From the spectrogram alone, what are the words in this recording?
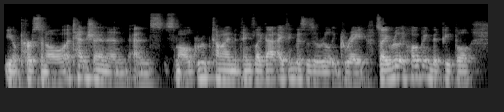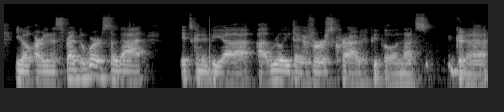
you know personal attention and and small group time and things like that. I think this is a really great so i'm really hoping that people you know are going to spread the word so that it's going to be a, a really diverse crowd of people and that's going to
